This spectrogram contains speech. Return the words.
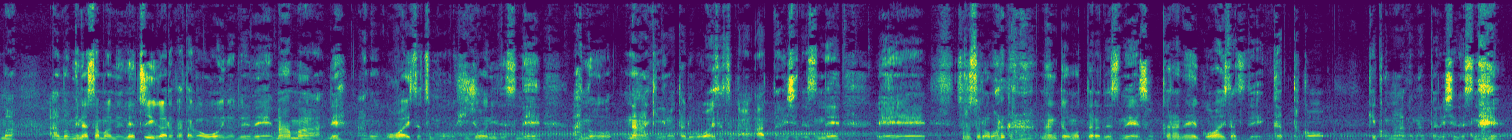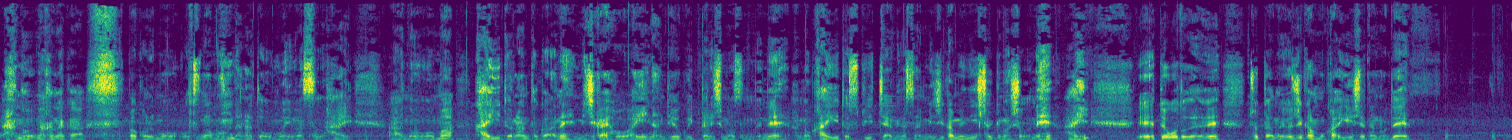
まああの皆様ね熱意がある方が多いのでねまあまあねあのご挨拶も非常にですねあの長きにわたるご挨拶があったりしてですね、えー、そろそろ終わるかななんて思ったらですねそこからねご挨拶でぐっとこう結構長くなったりしてですね あのなかなか、まあ、これも大人もんだなと思います。はい。あのまあ会議となんとかね短い方がいいなんてよく言ったりしますんでねあの会議とスピーチは皆さん短めにしておきましょうね。はい、えー、ということでねちょっとあの4時間も会議してたので、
